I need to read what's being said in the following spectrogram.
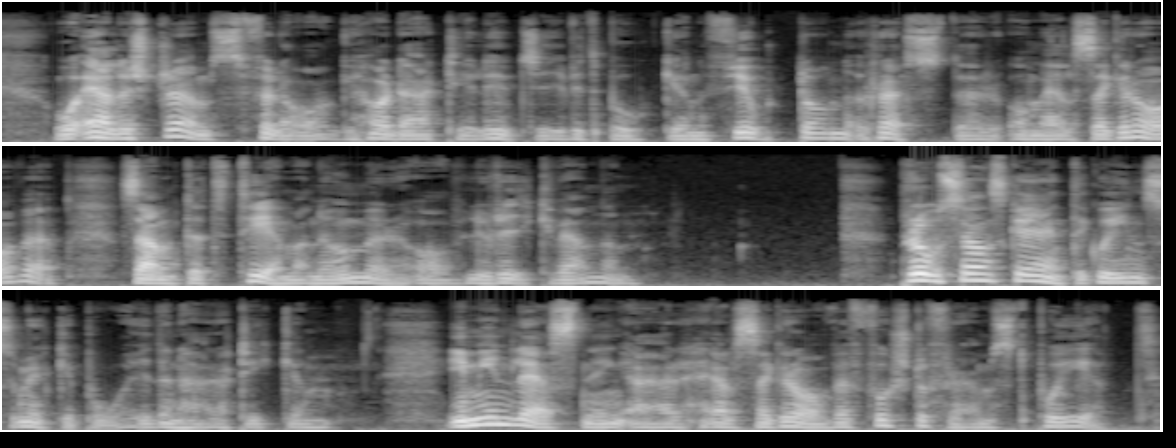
Och Ellerströms förlag har därtill utgivit boken 14 röster om Elsa Grave samt ett temanummer av Lyrikvännen. Prosan ska jag inte gå in så mycket på i den här artikeln. I min läsning är Elsa Grave först och främst poet.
